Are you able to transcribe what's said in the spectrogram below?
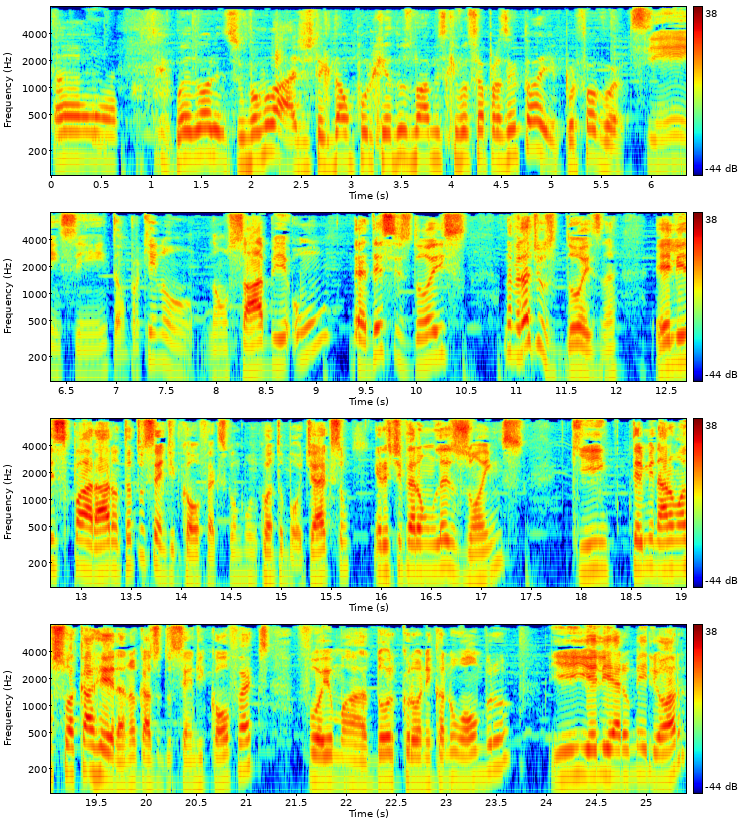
É, mas Maurício, vamos lá, a gente tem que dar um porquê dos nomes que você apresentou aí, por favor. Sim, sim. Então, pra quem não, não sabe, um é, desses dois, na verdade os dois, né? Eles pararam, tanto o Sandy Koufax como, quanto o Bo Jackson, eles tiveram lesões que terminaram a sua carreira. No caso do Sandy Koufax, foi uma dor crônica no ombro e ele era o melhor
